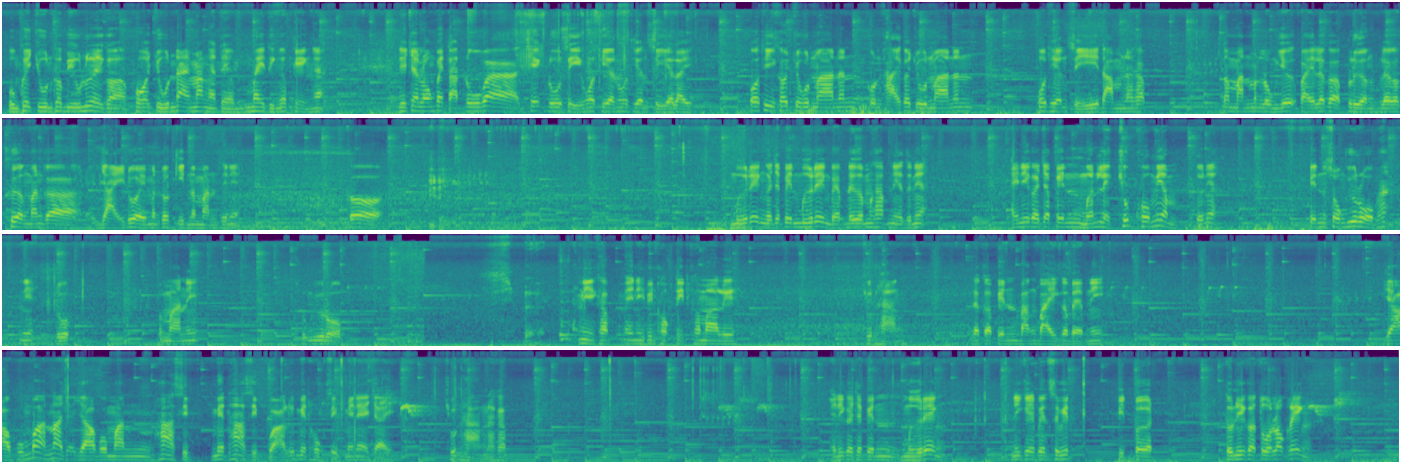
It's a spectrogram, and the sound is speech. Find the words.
ผมเคยจูนเขาบิวเรื่อยก็พอจูนได้มั่งอะแต่ไม่ถึงกับเก่งฮะเดี๋ยวจะลองไปตัดดูว่าเช็คดูสีหัวเทียนหัวเทียนสีอะไรเพราะที่เขาจูนมานั้นคนขายก็จูนมานั้นโมเทียนสีดำนะครับ น้ำมันมันลงเยอะไปแล้วก็เปลืองแล้วก็เครื่องมันก็ใหญ่ด้วยมันก็กินน้ำมันทีนี้ก็มือเร่งก็จะเป็นมือเร่งแบบเดิมครับเนี่ยตัวเนี้ยไอ้นี่ก็จะเป็นเหมือนเหล็กชุบโครเมียมตัวเนี้ยเป็นทรงยุโรปฮะนี่ดูประมาณนี้ทรงยุโรป นี่ครับไอ้นี่เป็นของติดเข้ามาเลย ชุดหาง แล้วก็เป็นบางใบก็แบบนี้ ยาวผมว่าน่าจะยาวประมาณ 50 เมตร 50 กว่าหรือเมตร 60 ไม่แน่ใจชุดหางนะครับ อันนี้ก็จะเป็นมือเร่ง นี่ก็จะเป็นสวิตช์ปิดเปิด ตัวนี้ก็ตัวล็อกเร่ง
